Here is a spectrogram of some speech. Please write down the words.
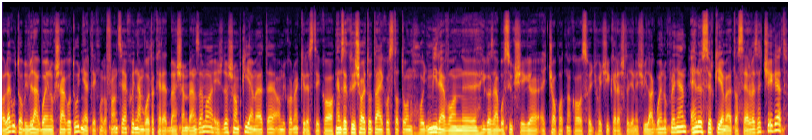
a legutóbbi világbajnokságot úgy nyerték meg a franciák, hogy nem volt a keretben sem Benzema, és Deschamps kiemelte, amikor megkérdezték a nemzetközi sajtótájékoztatón, hogy mire van igazából szüksége egy csapatnak ahhoz, hogy, hogy sikeres legyen és világbajnok legyen. Először kiemelte a szervezettséget,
